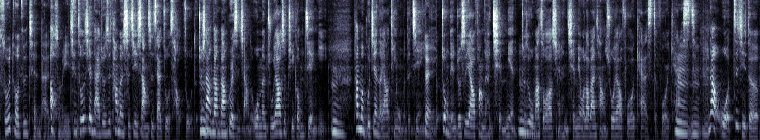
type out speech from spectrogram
所谓投资前台是什么意思？前投资前台就是他们实际上是在做操作的，就像刚刚 Grace 讲的，我们主要是提供建议。嗯，他们不见得要听我们的建议。对，重点就是要。放的很前面，就是我们要走到前很前面。我老板常说要 forecast forecast。那我自己的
